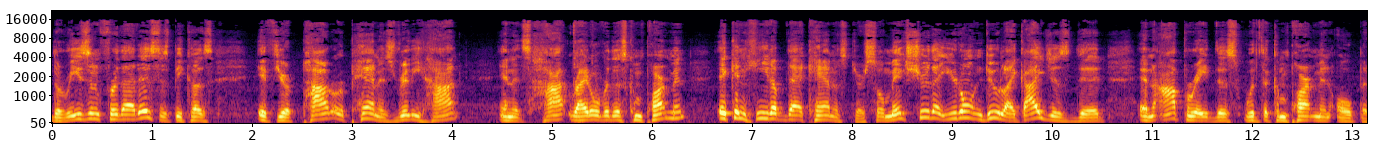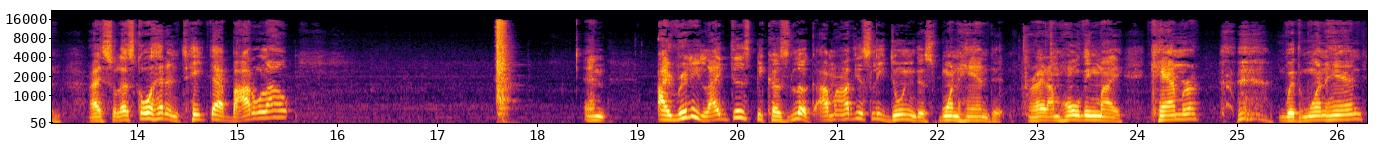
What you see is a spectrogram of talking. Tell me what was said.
The reason for that is is because if your pot or pan is really hot and it's hot right over this compartment, it can heat up that canister. So make sure that you don't do like I just did and operate this with the compartment open. All right, so let's go ahead and take that bottle out. And I really like this because look, I'm obviously doing this one-handed, right? I'm holding my camera with one hand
